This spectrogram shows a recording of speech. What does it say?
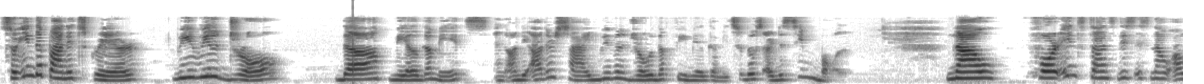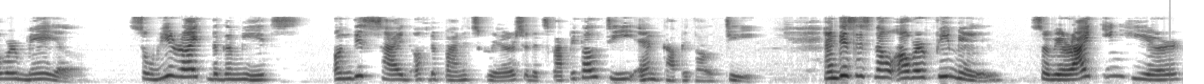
So in the Punnett square, we will draw the male gametes, and on the other side, we will draw the female gametes. So those are the symbol. Now, for instance, this is now our male. So we write the gametes on this side of the Punnett square. So that's capital T and capital T. And this is now our female. So we write in here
